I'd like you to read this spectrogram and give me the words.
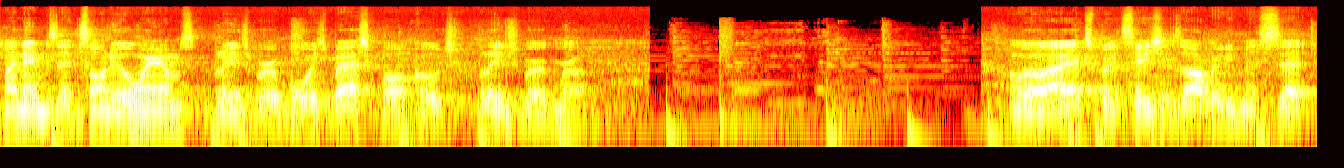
My name is Antonio Williams, Bladensburg boys basketball coach, Bladensburg Maryland. Well, our expectations already been set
